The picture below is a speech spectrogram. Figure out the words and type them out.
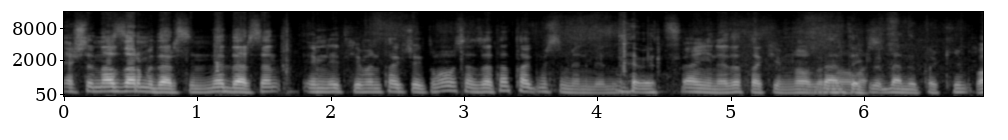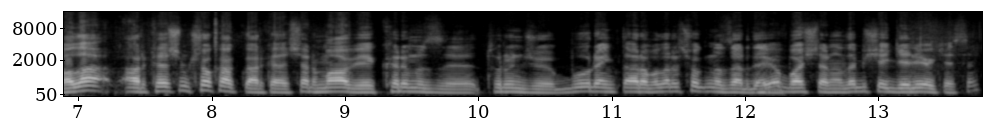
Ya işte nazar mı dersin ne dersen emniyet kemerini takacaktım ama sen zaten takmışsın benim yerime. Evet. Ben yine de takayım ne olur ne Ben, olmaz. tekrar, ben de takayım. Valla arkadaşım çok haklı arkadaşlar. Mavi, kırmızı, turuncu bu renkli arabalara çok nazar değiyor. Evet. Başlarına da bir şey geliyor kesin.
